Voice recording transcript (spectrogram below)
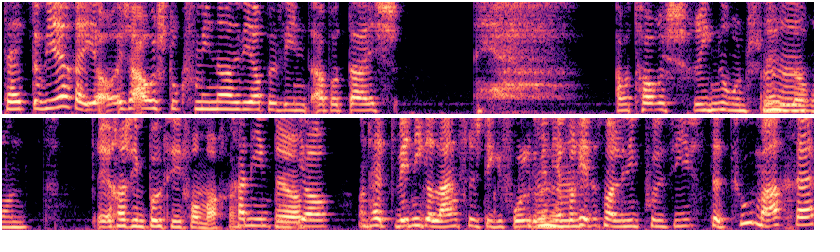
Tätowieren, ja, ist auch ein Stück von meiner Wirbelwind, aber da ist... Ja, aber die Haare ist ringer und schneller und Ich kannst impulsiver machen. kann ich, ja. und hat weniger langfristige Folgen. Wenn ich einfach jedes Mal ein impulsives Tattoo mache,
